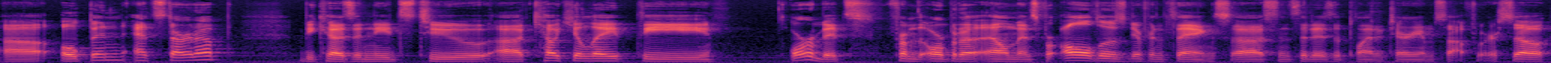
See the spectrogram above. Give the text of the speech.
uh, open at startup because it needs to uh, calculate the orbits from the orbital elements for all those different things uh, since it is a planetarium software. So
